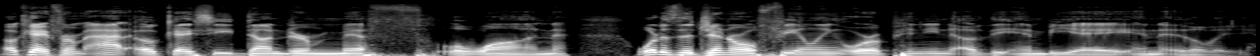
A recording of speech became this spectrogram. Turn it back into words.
Okay, from at OKC Dunder Myth Lawan, what is the general feeling or opinion of the NBA in Italy?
